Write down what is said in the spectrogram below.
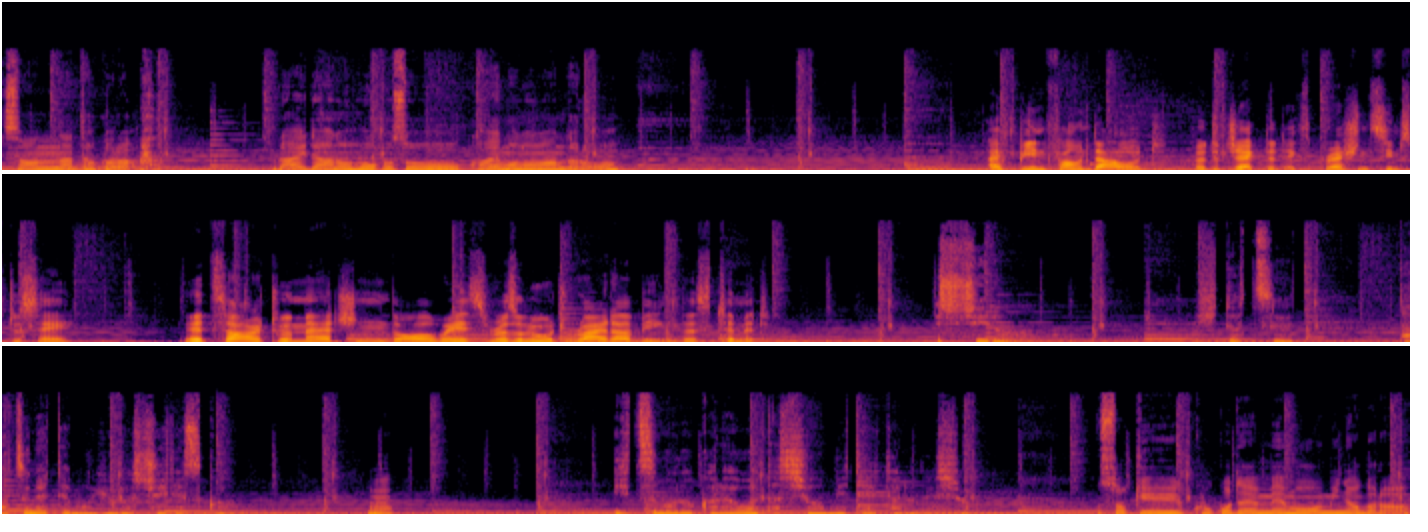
そんなところライダーの方こそ買い物なんだろう I've been found out, her dejected expression seems to say. It's hard to imagine the always resolute rider being this timid. Shiro, 一つ尋ねてもよろしいですかんいつ頃から私を見ていたのでしょうさっきここでメモを見ながら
